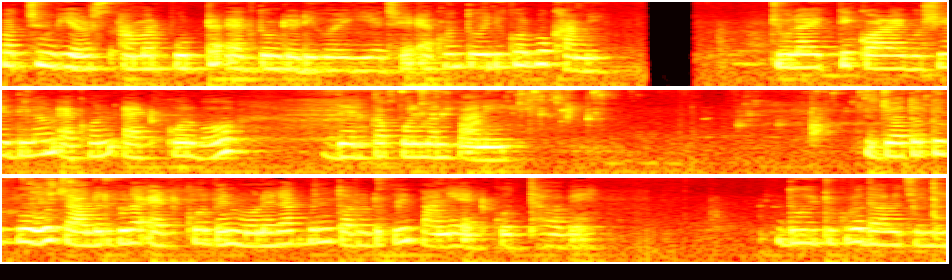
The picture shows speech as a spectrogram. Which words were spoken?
পাচ্ছেন ভিয়ার্স আমার পুরটা একদম রেডি হয়ে গিয়েছে। এখন তৈরি করব খামি। চুলায় একটি কড়াই বসিয়ে দিলাম। এখন অ্যাড করব দেড় কাপ পরিমাণ পানি। যতটুকু চাউলের গুঁড়া অ্যাড করবেন, মনে রাখবেন ততটুকুই পানি অ্যাড করতে হবে। দুই টুকরো দারুচিনি।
